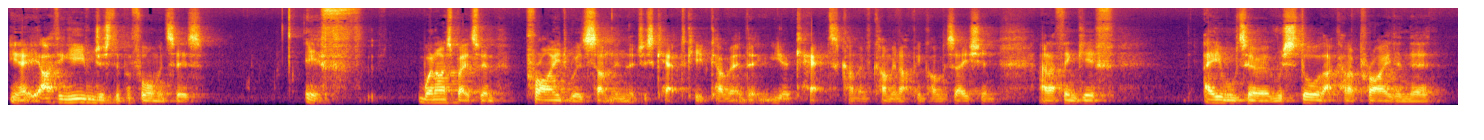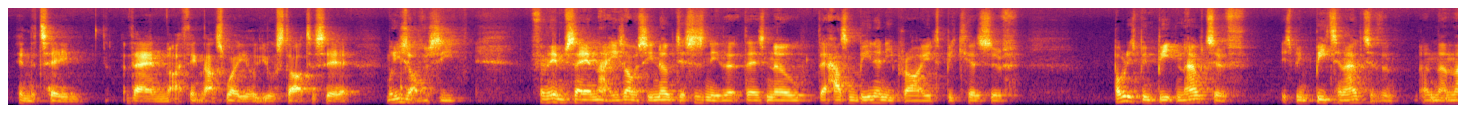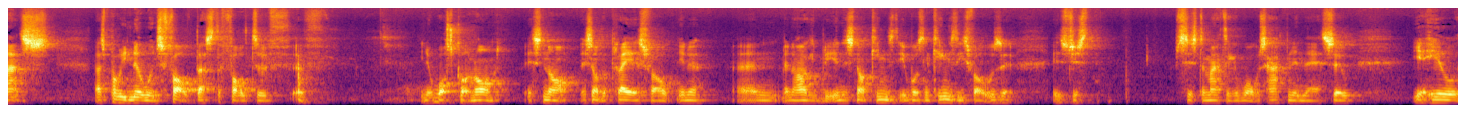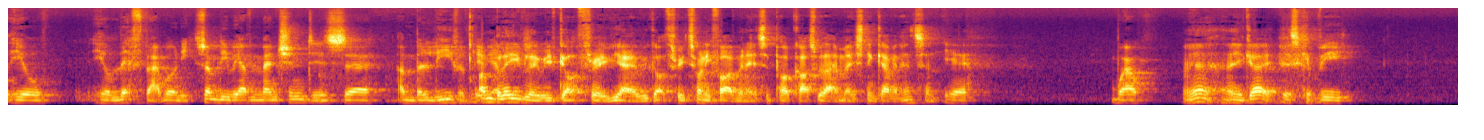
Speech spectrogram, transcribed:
you know I think even just the performances. If when I spoke to him, pride was something that just kept keep coming, that you know kept kind of coming up in conversation, and I think if able to restore that kind of pride in the in the team, then I think that's where you'll you'll start to see it. Well, he's obviously, from him saying that, he's obviously noticed, isn't he, that there's no, there hasn't been any pride because of, probably it's been beaten out of, he's been beaten out of them, and and that's that's probably no one's fault. That's the fault of, of you know what's gone on. It's not it's not the players' fault, you know, and and arguably, and it's not Kings. It wasn't Kingsley's fault, was it? It's just systematic of what was happening there. So yeah, he'll he'll he'll lift that, won't he? Somebody we haven't mentioned is uh, unbelievably Unbelievably, we've got through. Yeah, we've got through 25 minutes of podcast without mentioning Gavin Henson. Yeah. Wow. Yeah, there you go. This could be.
